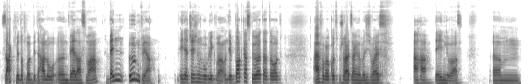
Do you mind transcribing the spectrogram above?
sagt mir doch mal bitte Hallo, äh, wer das war. Wenn irgendwer in der Tschechischen Republik war und den Podcast gehört hat dort, einfach mal kurz Bescheid sagen, damit ich weiß, aha, derjenige war's. Ähm,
